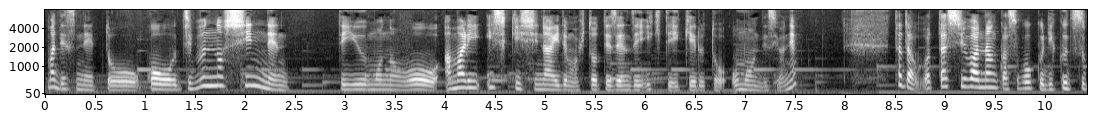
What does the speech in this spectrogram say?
まあですね、えっと、こう自分の信念っていうものをあまり意識しないでも人って全然生きていけると思うんですよね。ただ私はなんかすごく理屈っ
